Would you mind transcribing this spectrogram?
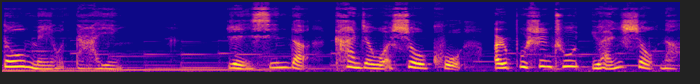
都没有答应？忍心的看着我受苦而不伸出援手呢？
